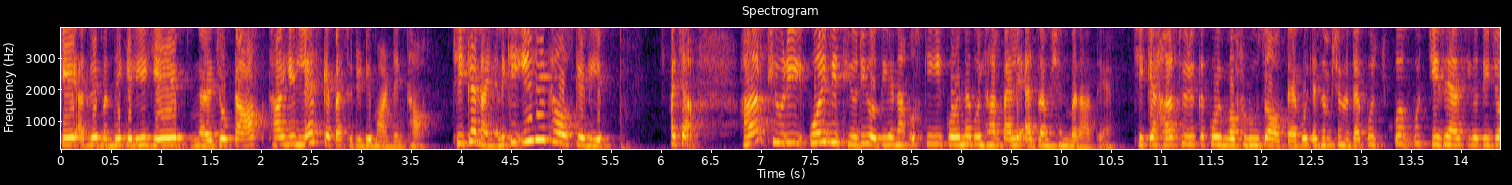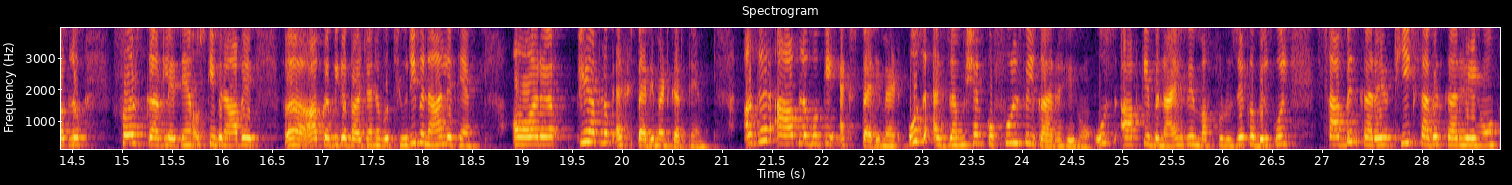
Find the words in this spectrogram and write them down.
कि अगले बंदे के लिए ये जो टास्क था, ये लेस कैपेसिटी डिमांडिंग था। ठीक है ना? यानी कि ईजी था उसके लिए। अच्छा हर थ्योरी कोई भी थ्योरी होती है ना, उसकी कोई ना कोई हम पहले एजम्पन बनाते हैं। ठीक है? हर थ्योरी का कोई मफरूजा होता है, कोई एजम्पन होता है, कुछ, कोई, कुछ चीज़ें ऐसी होती हैं जो आप लोग फ़र्ज़ कर लेते हैं, उसकी बिना पे आप कभी कभार जो है वो थ्योरी बना लेते हैं और फिर आप लोग एक्सपेरिमेंट करते हैं। अगर आप लोगों के एक्सपेरिमेंट उस एजम्पन को फुलफिल कर रहे हो, उस आपके बनाए हुए मफरूजे को बिल्कुल साबित कर रहे हो, ठीक साबित कर रहे हो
